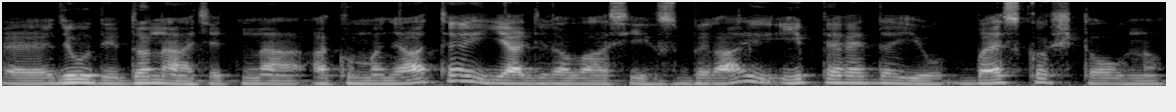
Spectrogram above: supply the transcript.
е, люди донатять на акумулятори, я для вас їх збираю і передаю безкоштовно.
